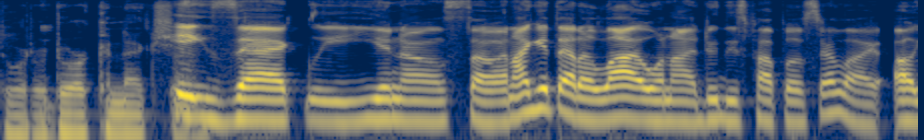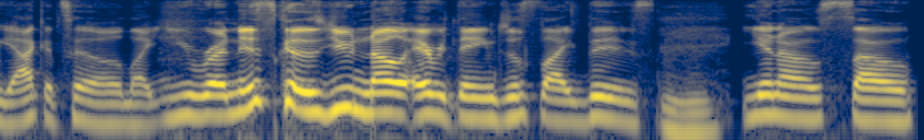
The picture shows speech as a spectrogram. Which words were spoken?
Door to door connection. exactly you know so and i get that a lot when i do these pop-ups. They're like oh yeah i could tell like you run this because you know everything just like this mm-hmm. you know so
